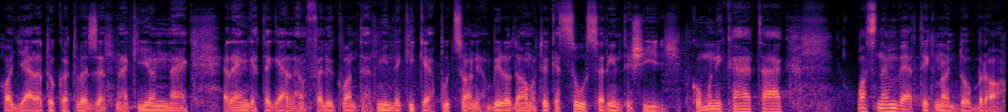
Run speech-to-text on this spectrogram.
hadjáratokat vezetnek, jönnek, rengeteg ellenfelük van, tehát mindenki kell pucolni a birodalmat, őket szó szerint is így kommunikálták. Azt nem verték nagy dobra,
